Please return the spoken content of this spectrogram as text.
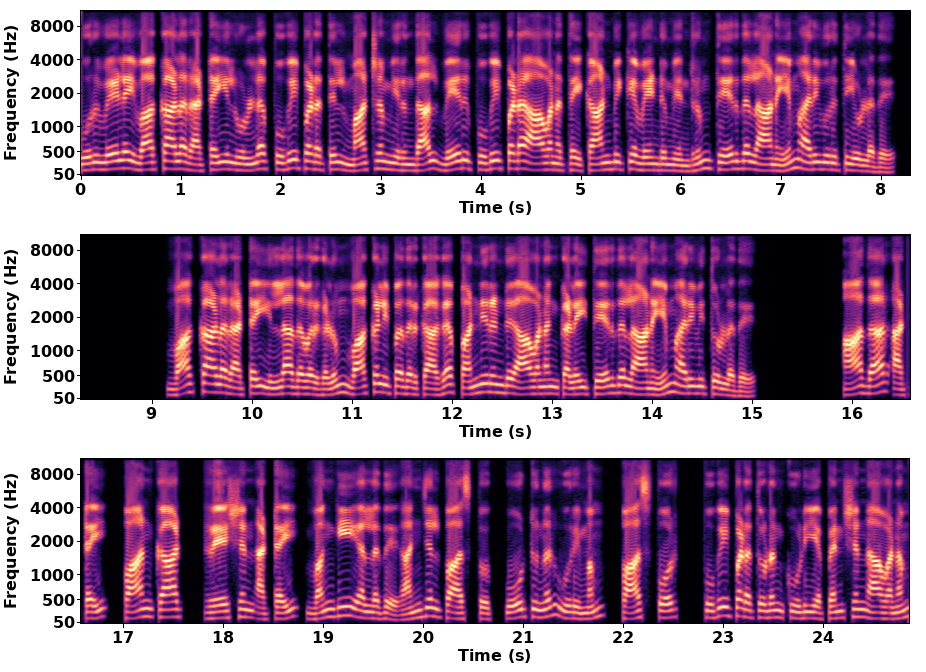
ஒருவேளை வாக்காளர் அட்டையில் உள்ள புகைப்படத்தில் மாற்றம் இருந்தால் வேறு புகைப்பட ஆவணத்தை காண்பிக்க வேண்டும் என்றும் தேர்தல் ஆணையம் அறிவுறுத்தியுள்ளது. வாக்காளர் அட்டை இல்லாதவர்களும் வாக்களிப்பதற்காக பன்னிரண்டு ஆவணங்களை தேர்தல் ஆணையம் அறிவித்துள்ளது. ஆதார் அட்டை பான் கார்டு ரேஷன் அட்டை வங்கி அல்லது அஞ்சல் பாஸ்புக் ஓட்டுநர் உரிமம் பாஸ்போர்ட் புகைப்படத்துடன் கூடிய பென்ஷன் ஆவணம்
